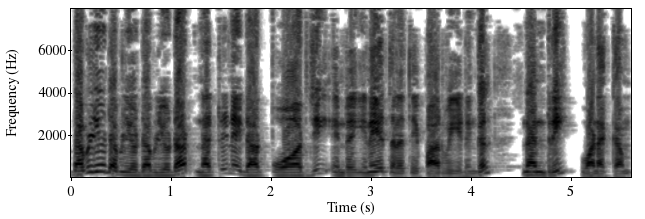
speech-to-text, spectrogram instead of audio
W W W dot Natrinai dot O R G என்ற இணையதளத்தை பார்வையிடுங்கள். நன்றி வணக்கம்.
